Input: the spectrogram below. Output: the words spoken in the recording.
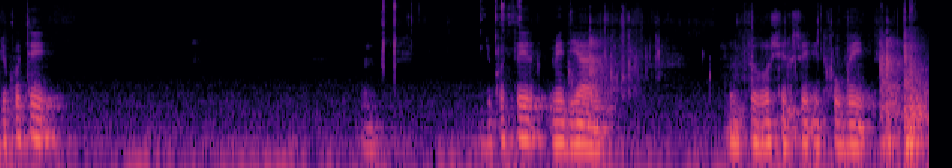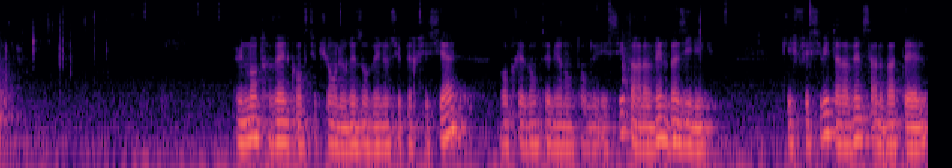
Du côté du côté médial, on peut rechercher et trouver une autre veine constituant le réseau veineux superficiel, représentée bien entendu ici par la veine basilique, qui fait suite à la veine salvatelle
